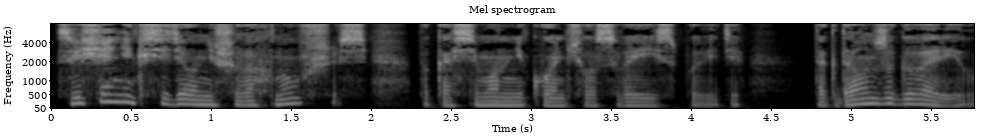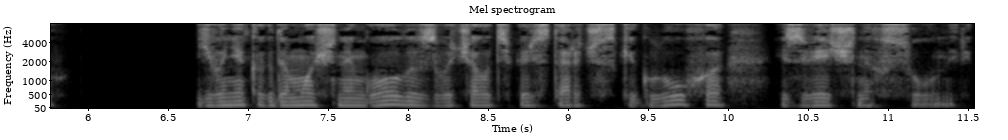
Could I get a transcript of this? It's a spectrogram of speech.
Священник сидел не шелохнувшись, пока Симон не кончил своей исповеди. Тогда он заговорил. Его некогда мощный голос звучал теперь старчески глухо из вечных сумерек.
